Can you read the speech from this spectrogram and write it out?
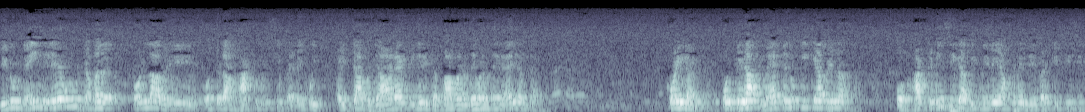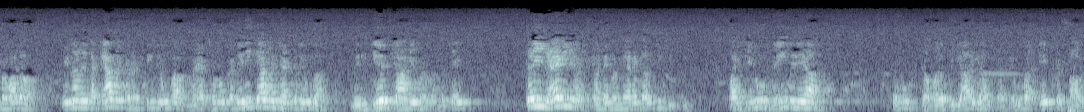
ਜਿਹਨੂੰ ਨਹੀਂ ਮਿਲੇ, ਉਹਨੂੰ ਡਬਲ ਸੁਣ ਲਾਵੇ ਉਹ ਤੇਰਾ ਹੱਕ ਨਹੀਂ ਸੀ ਭੈਣੇ, ਕੋਈ ਐਡਾ ਬਾਜ਼ਾਰ ਹੈ, ਕਈ ਵਾਰੀ ਡੱਬਾ ਬਣਦੇ ਬਣਦੇ ਰਹਿ ਜਾਂਦਾ ਕੋਈ ਗੱਲ ਨਹੀਂ। ਉਹ ਤੇਰਾ, ਮੈਂ ਤੈਨੂੰ ਕੀ ਕਿਹਾ ਪਹਿਲਾਂ? ਉਹ ਹੱਕ ਨਹੀਂ ਸੀਗਾ ਵੀ ਮੇਰੇ ਆਪਣੇ ਲੇਬਰ ਕੀਤੀ ਸੀ ਮਵਾ ਦਾ। ਇਹਨਾਂ ਨੇ ਤਾਂ ਕਿਹਾ, ਮੈਂ ਗਰੰਟੀ ਦੇਊਂਗਾ। ਮੈਂ ਤੁਹਾਨੂੰ ਕਦੇ ਨਹੀਂ ਕਿਹਾ, ਮੈਂ ਚੈੱਕ ਦੇਊਂਗਾ। ਮੇਰੀ ਜੇਬ 'ਚ ਆ ਗਏ, ਮੈਂ ਬੰਦ ਤੇ ਕਈ ਰਹਿ ਗਈਆਂ, ਸਾਡੇ ਬੰਦਿਆਂ ਨੇ ਗਲਤੀ ਕੀਤੀ। ਪਰ ਜਿਹਨੂੰ ਨਹੀਂ ਮਿਲਿਆ, ਉਹਨੂੰ ਡਬਲ 50000 ਰੁਪਇਆ ਦੇਊਂਗਾ। ਇੱਕ ਸਾਲ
